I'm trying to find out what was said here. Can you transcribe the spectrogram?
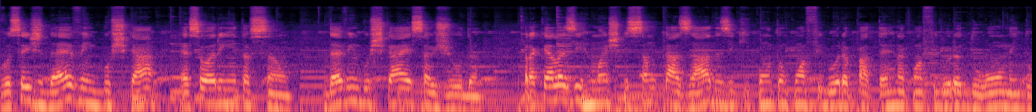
vocês devem buscar essa orientação, devem buscar essa ajuda. Para aquelas irmãs que são casadas e que contam com a figura paterna, com a figura do homem, do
